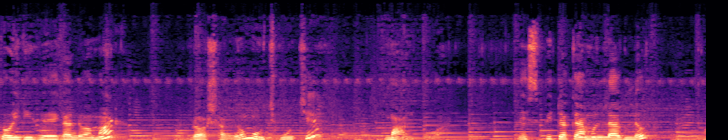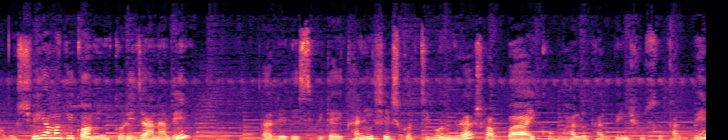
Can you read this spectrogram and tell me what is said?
তৈরি হয়ে গেল আমার রসালো মুচমুচে মালপোয়া। রেসিপিটা কেমন লাগল? অবশ্যই আমাকে কমেন্ট করে জানাবেন। তাহলে রেসিপিটা এখানেই শেষ করছি বন্ধুরা। সবাই খুব ভালো থাকবেন, সুস্থ থাকবেন।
